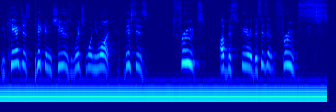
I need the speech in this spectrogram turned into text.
You can't just pick and choose which one you want. This is fruit of the Spirit. This isn't fruits.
